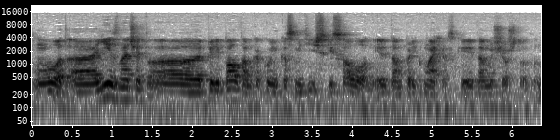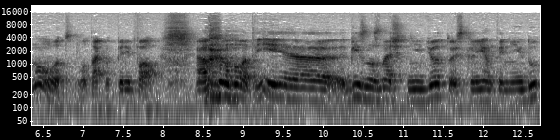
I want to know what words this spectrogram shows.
Вот, ей, значит, перепал там какой-нибудь косметический салон, или там парикмахерский, или там еще что-то. Ну вот, вот так вот перепал. Вот, и бизнес, значит, не идет, то есть клиенты не идут,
